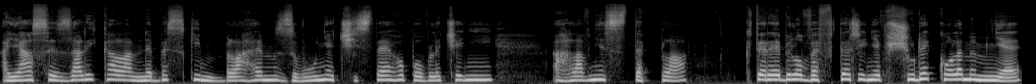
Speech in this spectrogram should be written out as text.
a já se zalikala nebeským blahem z vůně čistého povlečení a hlavně z tepla, které bylo ve vteřině všude kolem mě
